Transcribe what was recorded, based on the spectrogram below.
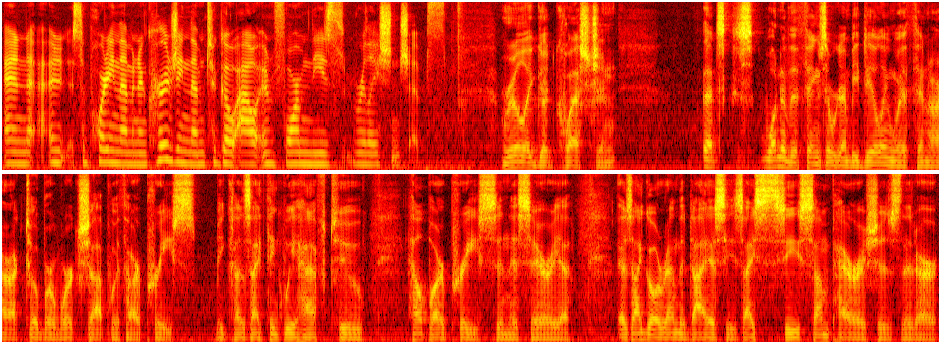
and, and supporting them and encouraging them to go out and form these relationships? Really good question that's one of the things that we're going to be dealing with in our October workshop with our priests, because I think we have to help our priests in this area. As I go around the diocese, I see some parishes that are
